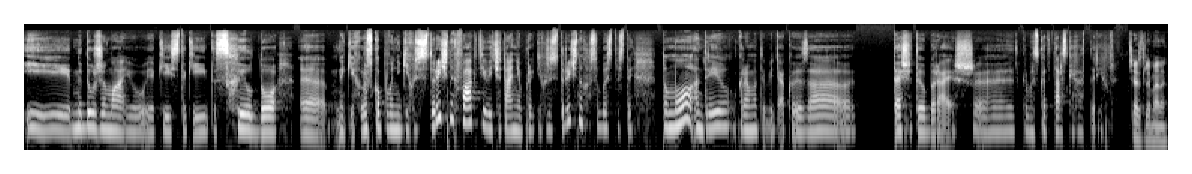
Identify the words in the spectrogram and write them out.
і не дуже маю якийсь такий схил до е, яких розкопування якихось історичних фактів і читання про якихось історичних особистостей. Тому, Андрію, окремо тобі дякую за. Те, що ти обираєш е, татарських авторів. Честь для мене.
